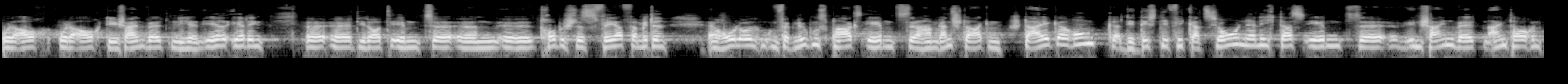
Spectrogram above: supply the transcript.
oder auch oder auch die Scheinwelten hier in Erding, äh, äh, die dort eben äh, äh, tropisches Flair vermitteln. Erholung und Vergnügungsparks eben äh, haben ganz starken Steigerung, die Disnifikation nenne ich das eben, äh, in Scheinwelten eintauchen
